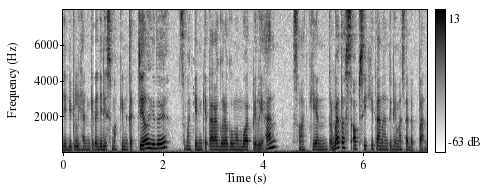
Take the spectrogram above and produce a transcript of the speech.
Jadi pilihan kita jadi semakin kecil gitu ya. Semakin kita ragu-ragu membuat pilihan, semakin terbatas opsi kita nanti di masa depan.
